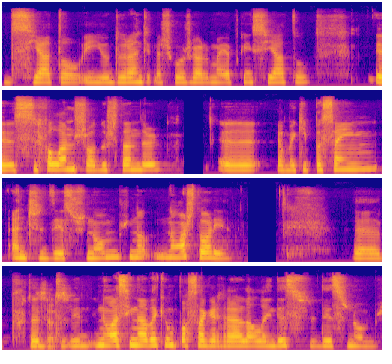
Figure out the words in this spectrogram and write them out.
de Seattle e o Durant ainda chegou a jogar uma época em Seattle. Uh, se falarmos só dos Thunder, uh, é uma equipa sem, antes desses nomes, não, não há história. Uh, portanto, Exato. não há assim nada que eu me possa agarrar além desses, desses nomes.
